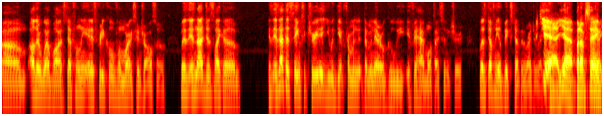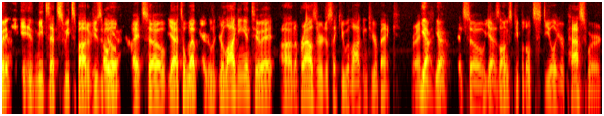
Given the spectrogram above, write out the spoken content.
um, other web wallets, definitely, and it's pretty cool for more Accenture also. But it's, it's not just like a is, is that the same security that you would get from the Monero GUI if it had multi-signature? But it's definitely a big step in the right direction. Yeah, yeah, but I'm saying, Yeah, but yeah. It, it meets that sweet spot of Oh usability, yeah. right? So yeah, it's a Mhm. web. You're, you're logging into it on a browser, just like you would log into your bank, right? Yeah, yeah. And so yeah, as long as people don't steal your password,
